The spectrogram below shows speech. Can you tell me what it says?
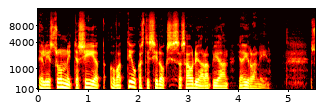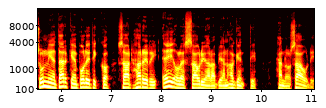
eli sunnit ja shiat ovat tiukasti sidoksissa Saudi-Arabiaan ja Iraniin. Sunnien tärkein poliitikko Saad Hariri ei ole Saudi-Arabian agentti, hän on Saudi.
